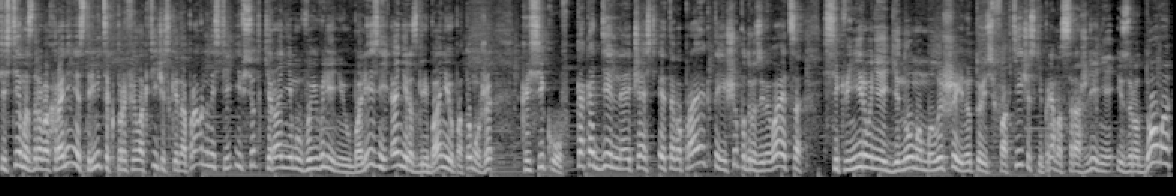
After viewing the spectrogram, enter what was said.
система здравоохранения стремится к профилактической направленности и все-таки раннему выявлению болезней, а не разгребанию потом уже косяков. Как отдельная часть этого проекта еще подразумевается секвенирование генома малышей, ну то есть фактически прямо с рождения из роддома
